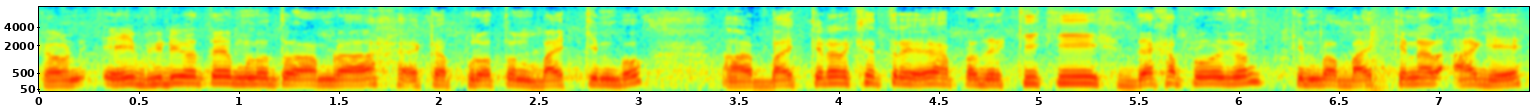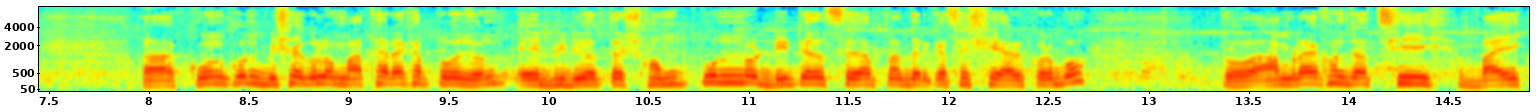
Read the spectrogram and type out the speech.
কারণ এই ভিডিওতে মূলত আমরা একটা পুরাতন বাইক কিনবো। আর বাইক কেনার ক্ষেত্রে আপনাদের কি কি দেখা প্রয়োজন কিংবা বাইক কেনার আগে কোন কোন বিষয়গুলো মাথায় রাখা প্রয়োজন, এই ভিডিওতে সম্পূর্ণ ডিটেলসে আপনাদের কাছে শেয়ার করব। তো আমরা এখন যাচ্ছি বাইক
